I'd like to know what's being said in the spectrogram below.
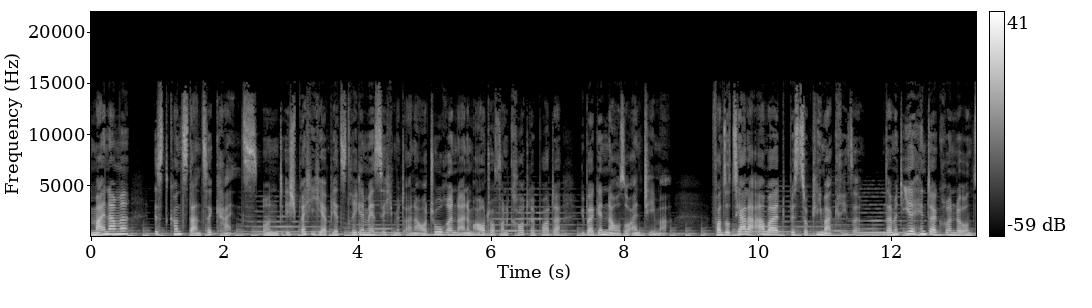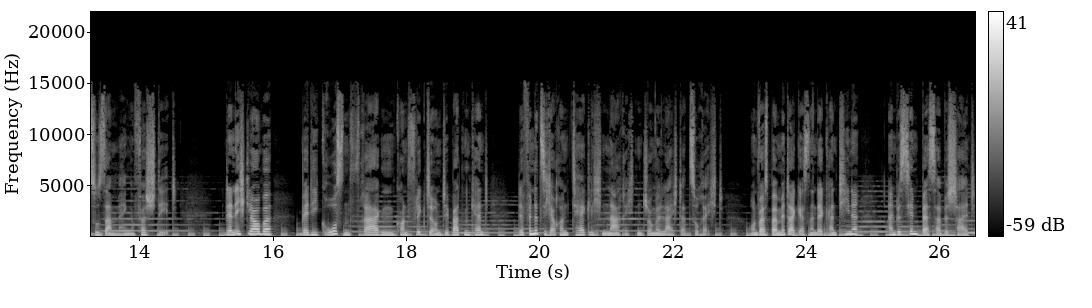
Mein Name ist Konstanze Keins und ich spreche hier ab jetzt regelmäßig mit einer Autorin, einem Autor von Krautreporter über genauso ein Thema. Von sozialer Arbeit bis zur Klimakrise, damit ihr Hintergründe und Zusammenhänge versteht. Denn ich glaube, wer die großen Fragen, Konflikte und Debatten kennt, der findet sich auch im täglichen Nachrichtendschungel leichter zurecht und weiß beim Mittagessen in der Kantine ein bisschen besser Bescheid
